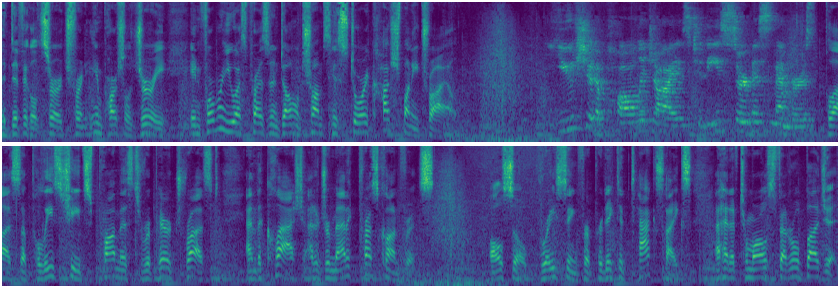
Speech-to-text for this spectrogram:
The difficult search for an impartial jury in former U.S. President Donald Trump's historic hush money trial. You should apologize to these service members. Plus, a police chief's promise to repair trust and the clash at a dramatic press conference. Also, bracing for predicted tax hikes ahead of tomorrow's federal budget.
